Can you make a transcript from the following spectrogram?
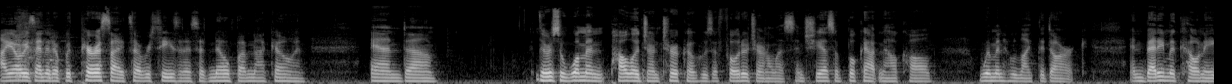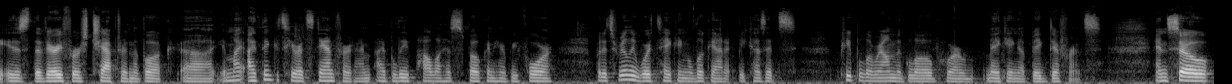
I always ended up with parasites overseas, and I said, nope, I'm not going. And um, there's a woman, Paula Gianturco, who's a photojournalist, and she has a book out now called Women Who Light the Dark. And Betty Makoni is the very first chapter in the book. Uh, might, I think it's here at Stanford. I, I believe Paula has spoken here before. But it's really worth taking a look at it because it's people around the globe who are making a big difference. And so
